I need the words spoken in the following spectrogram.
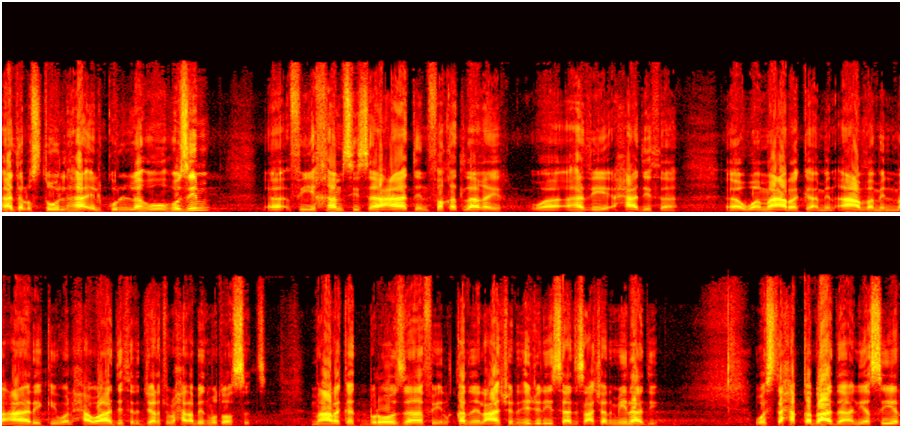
هذا الأسطول الهائل كله هزم آه، في خمس ساعات فقط لا غير. وهذه حادثة آه، ومعركة من أعظم المعارك والحوادث التي جرت في البحر الأبيض المتوسط. معركة بروزا في القرن العاشر الهجري السادس عشر ميلادي. واستحق بعد أن يصير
